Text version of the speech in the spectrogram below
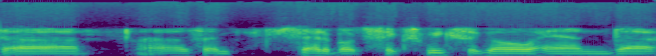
uh, as I said about six weeks ago, and uh,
